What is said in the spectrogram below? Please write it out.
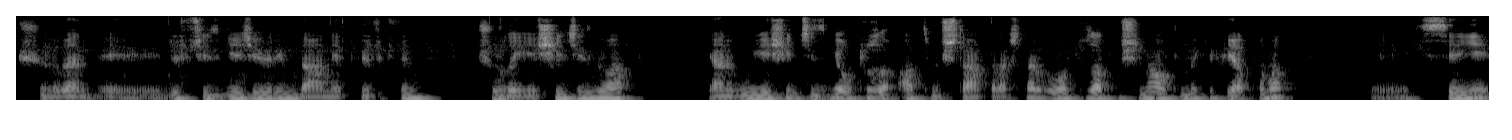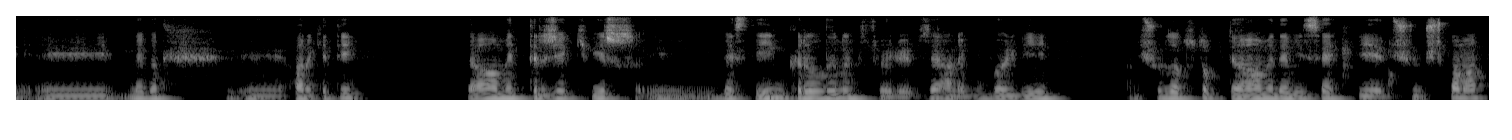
Şunu ben e, düz çizgiye çevireyim daha net gözüksün. Şurada yeşil çizgi var. Yani bu yeşil çizgi 30-60'tı arkadaşlar. Bu 30-60'ın altındaki fiyatlama e, hisseyi e, negatif e, hareketi devam ettirecek bir e, desteğin kırıldığını söylüyor bize. Hani bu bölgeyi hani şurada tutup devam edebilse diye düşünmüştük ama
